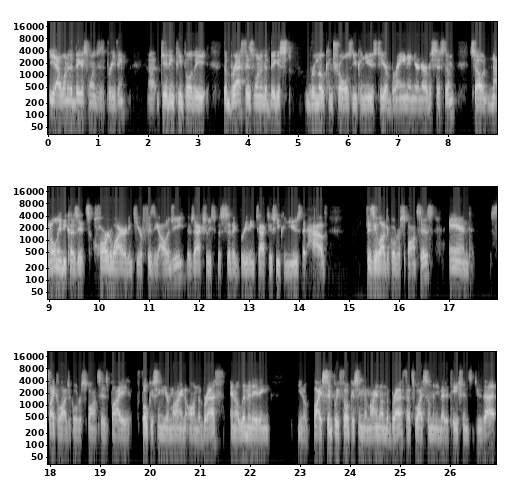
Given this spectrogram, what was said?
Yeah, one of the biggest ones is breathing uh, giving people the the breath is one of the biggest remote controls you can use to your brain and your nervous system. So not only because it's hardwired into your physiology, there's actually specific breathing tactics you can use that have physiological responses and psychological responses by focusing your mind on the breath and eliminating you know by simply focusing the mind on the breath that's why so many meditations do that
